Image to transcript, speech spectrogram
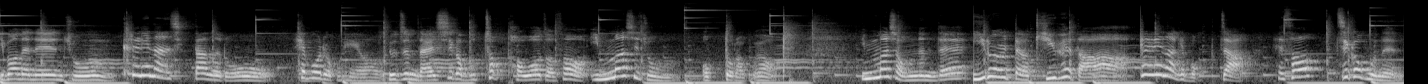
이번에는 좀 클린한 식단으로 해보려고 해요. 요즘 날씨가 무척 더워져서 입맛이 좀 없더라고요. 입맛이 없는데 이럴 때가 기회다. 클린하게 먹자. 해서 찍어보는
